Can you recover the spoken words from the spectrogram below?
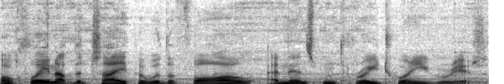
I'll clean up the taper with a file and then some 320 grit.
